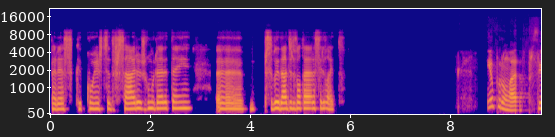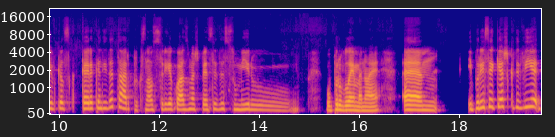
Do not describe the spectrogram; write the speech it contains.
parece que com estes adversários Rui Moreira tem uh, possibilidades de voltar a ser eleito. Eu, por um lado, percebo que ele se queira candidatar, porque senão seria quase uma espécie de assumir o, o problema, não é? Um, e por isso é que acho que devia,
